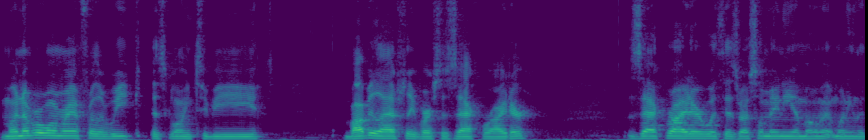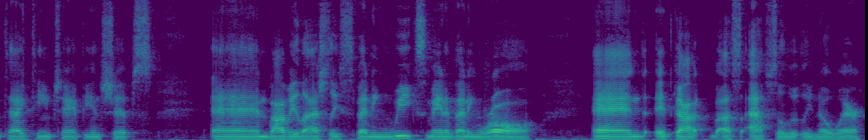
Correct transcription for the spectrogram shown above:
My number one rant for the week is going to be Bobby Lashley versus Zack Ryder. Zack Ryder with his WrestleMania moment winning the tag team championships, and Bobby Lashley spending weeks main eventing Raw, and it got us absolutely nowhere.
